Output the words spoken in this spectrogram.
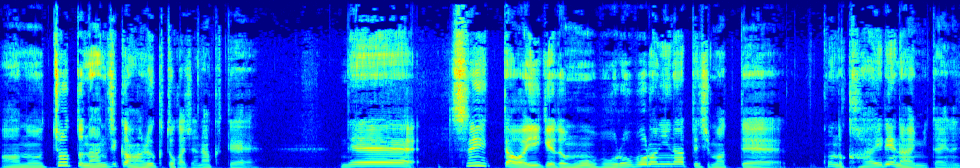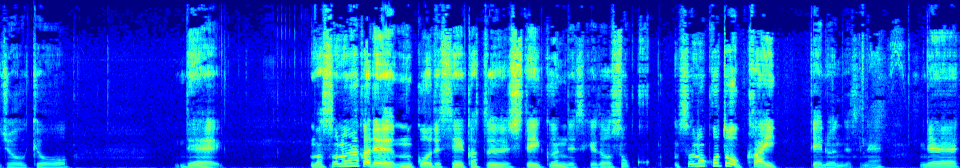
あの、ちょっと何時間歩くとかじゃなくて、で、着いたはいいけど、もうボロボロになってしまって、今度帰れないみたいな状況。で、まあ、その中で向こうで生活していくんですけどそそのことを書いてるんですね。で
